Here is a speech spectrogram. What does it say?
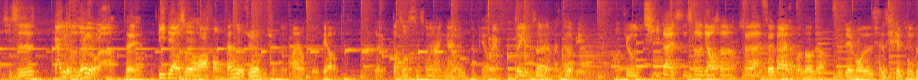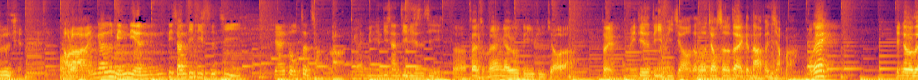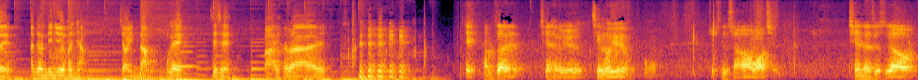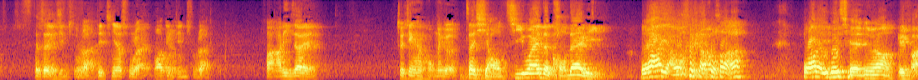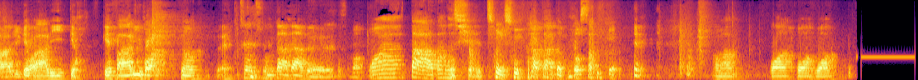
其实该有的都有啦，对，低调奢华风，但是我觉得我们选的蛮有格调的。对，到时候实车来应该都很漂亮，这颜色蛮特别，然后就期待实车交车，虽然所以大概什么时候交，世界末日前。世界末日前，好啦，应该是明年第三季、第四季，现在都正常的啦，应该明年第三季、第四季，呃，再怎么样应该都是第一批交啦。对，我们一定是第一批交，到时候交车再跟大家分享吧。OK，今天就到这里，按照订阅、分享、小铃铛，OK，谢谢，拜。拜拜。哎、他们在签合约了，签合约，就是想要挖钱，签了就是要在这定金出来，定金要出来，挖定金出来。法拉利在最近很红那个，在小 G Y 的口袋里挖呀挖呀挖，挖了一堆钱，有没有？给法拉利给法拉利屌，给法拉利花，嗯，对，种出大大的什么？挖大大的钱，种出大大的波桑格，好啦，挖挖挖。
